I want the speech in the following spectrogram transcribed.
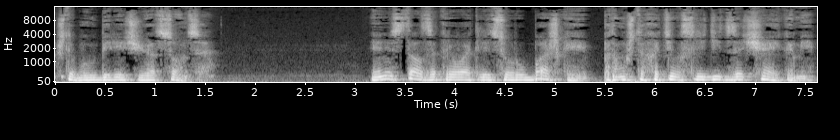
чтобы уберечь ее от солнца. Я не стал закрывать лицо рубашкой, потому что хотел следить за чайками,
